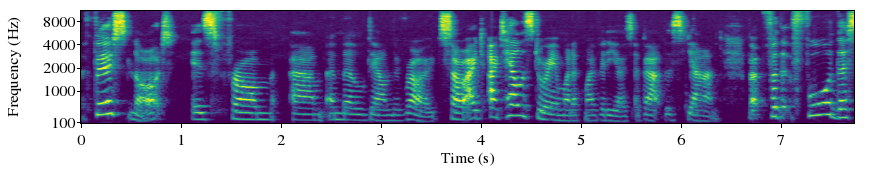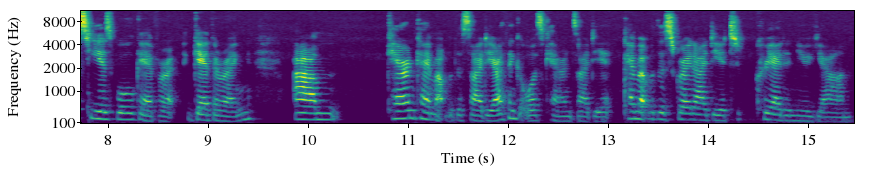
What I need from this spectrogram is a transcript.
The first lot is from um, a mill down the road. So I, I, tell the story in one of my videos about this yarn. But for the, for this year's wool gather, gathering, um, Karen came up with this idea. I think it was Karen's idea. Came up with this great idea to create a new yarn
